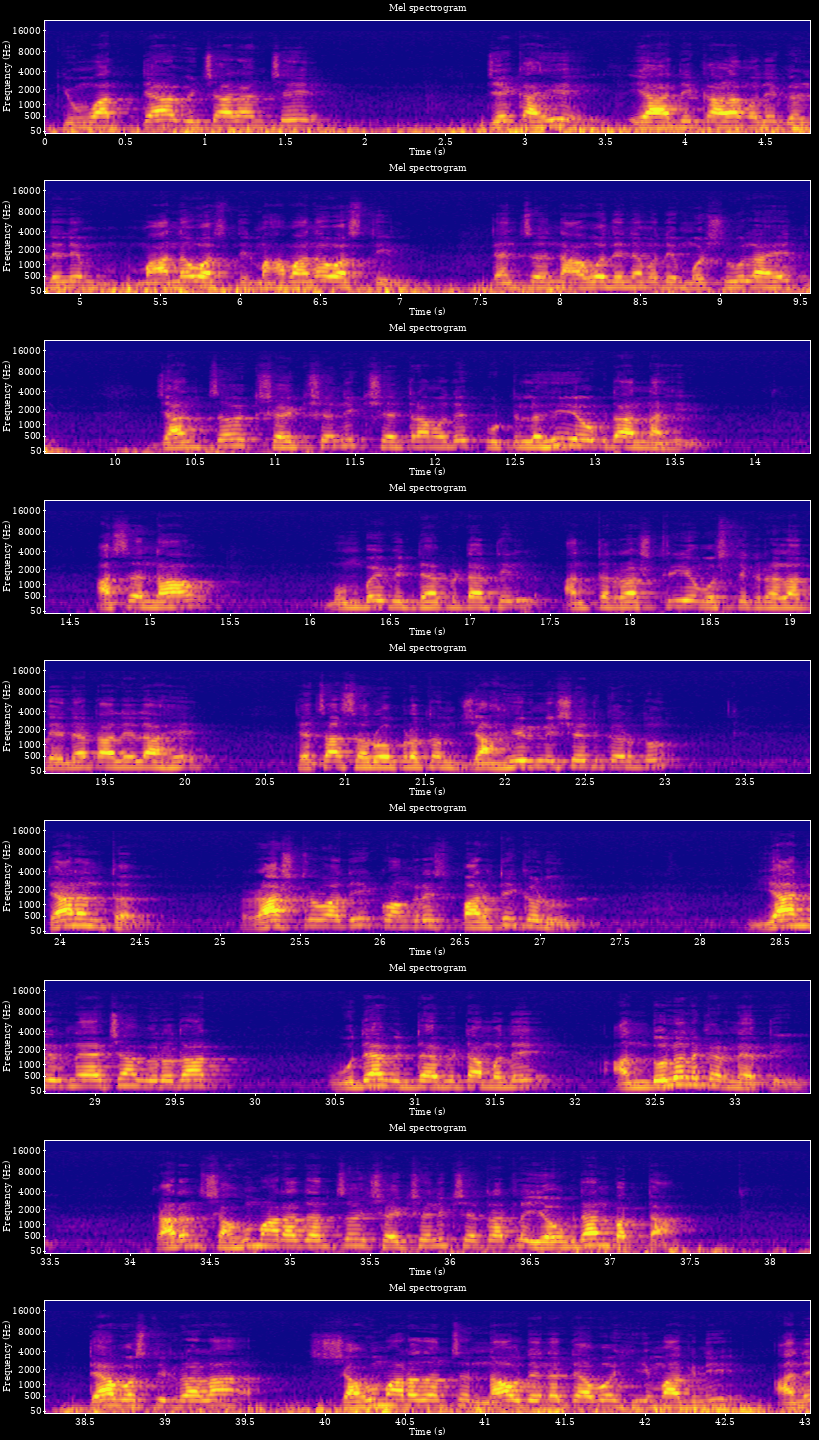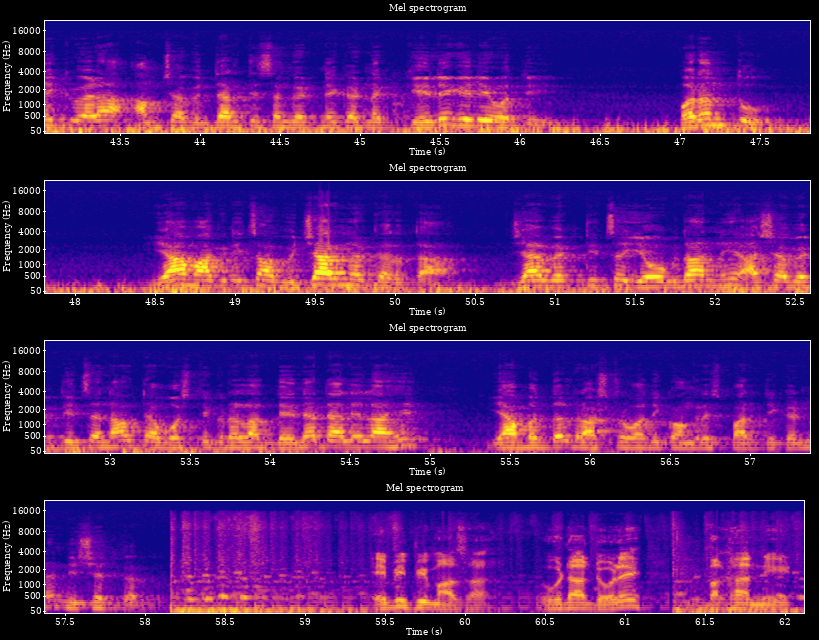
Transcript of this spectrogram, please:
किंवा त्या विचारांचे जे काही या आधी काळामध्ये घडलेले मानव असतील महामानव असतील त्यांचं नावं देण्यामध्ये मशहूल आहेत. ज्यांचं शैक्षणिक क्षेत्रामध्ये कुठलंही योगदान नाही. असं नाव मुंबई विद्यापीठातील आंतरराष्ट्रीय वसतिगृहाला देण्यात आलेलं आहे. त्याचा सर्वप्रथम जाहीर निषेध करतो. त्यानंतर राष्ट्रवादी काँग्रेस पार्टीकडून या निर्णयाच्या विरोधात उद्या विद्यापीठामध्ये आंदोलन करण्यात येईल. कारण शाहू महाराजांचं शैक्षणिक क्षेत्रातलं योगदान बघता त्या वसतिगृहाला शाहू महाराजांचं नाव देण्यात यावं ही मागणी अनेक वेळा आमच्या विद्यार्थी संघटनेकडनं केली गेली होती. परंतु या मागणीचा विचार न करता ज्या व्यक्तीचं योगदान नाही अशा व्यक्तीचं नाव त्या वसतिगृहाला देण्यात आलेलं आहे. याबद्दल राष्ट्रवादी काँग्रेस पार्टीकडनं निषेध करतो. एबीपी माझा. उघडा डोळे बघा नीट.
